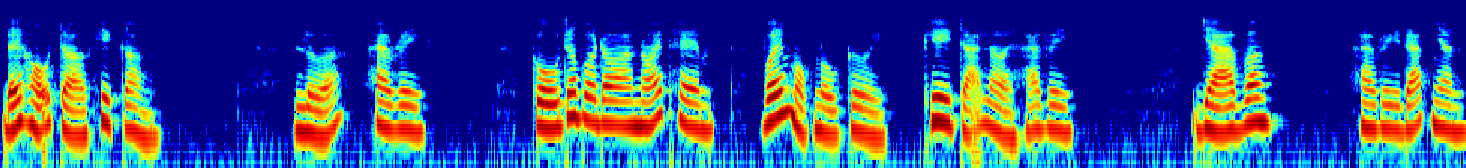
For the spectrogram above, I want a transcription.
để hỗ trợ khi cần. Lửa, harry cụ dumbledore nói thêm với một nụ cười khi trả lời harry. Dạ vâng harry đáp nhanh.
